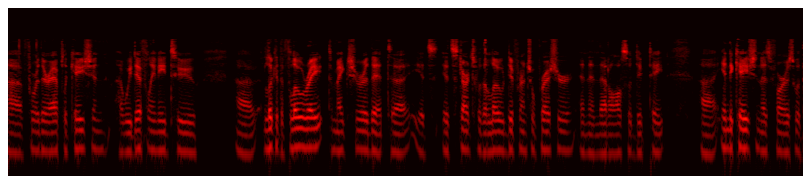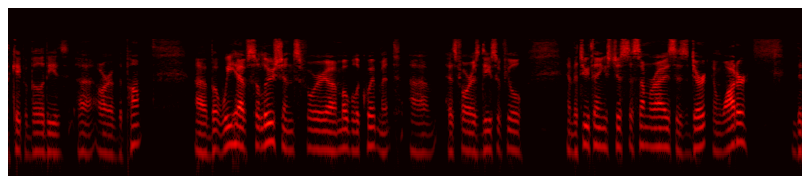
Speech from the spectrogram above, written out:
uh, for their application. Uh, we definitely need to uh, look at the flow rate to make sure that uh, it's it starts with a low differential pressure, and then that'll also dictate uh, indication as far as what the capabilities are of the pump. but we have solutions for mobile equipment um, as far as diesel fuel, and the two things, just to summarize, is dirt and water the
